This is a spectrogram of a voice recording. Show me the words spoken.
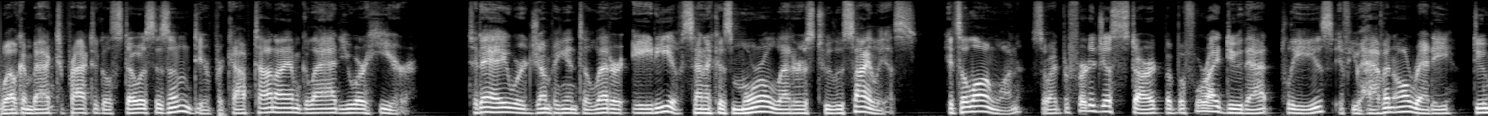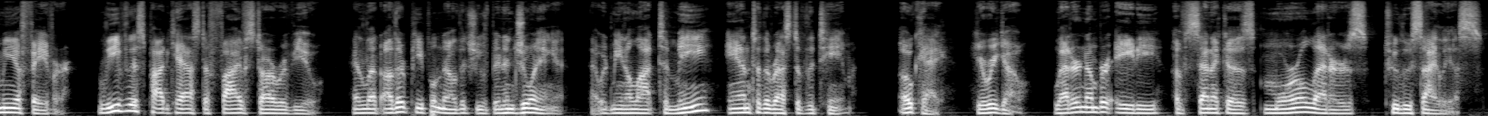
Welcome back to Practical Stoicism. Dear Prokopton, I am glad you are here. Today we're jumping into letter 80 of Seneca's Moral Letters to Lucilius. It's a long one, so I'd prefer to just start, but before I do that, please, if you haven't already, do me a favor. Leave this podcast a five star review and let other people know that you've been enjoying it. That would mean a lot to me and to the rest of the team. Okay, here we go. Letter number 80 of Seneca's Moral Letters to Lucilius.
